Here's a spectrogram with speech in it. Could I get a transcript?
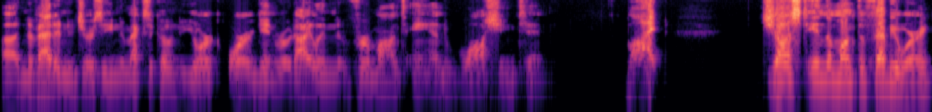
uh, Nevada, New Jersey, New Mexico, New York, Oregon, Rhode Island, Vermont, and Washington. But just in the month of February,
